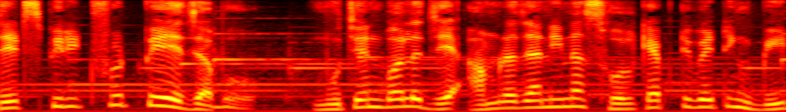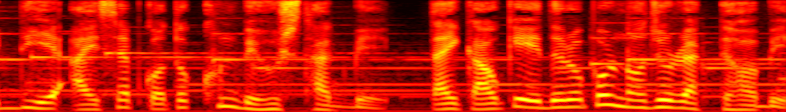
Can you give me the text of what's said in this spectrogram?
জেড স্পিরিট ফ্রুট পেয়ে যাব। মুচেন বলে যে, আমরা জানি না সোল ক্যাপটিভেটিং বিট দিয়ে আইস্যাপ কতক্ষণ বেহুশ থাকবে, তাই কাউকে এদের ওপর নজর রাখতে হবে।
